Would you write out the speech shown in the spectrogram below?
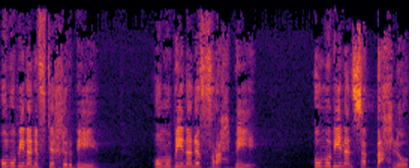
قوموا بينا نفتخر بيه. قوموا بينا نفرح بيه. قوموا بينا نسبح له.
